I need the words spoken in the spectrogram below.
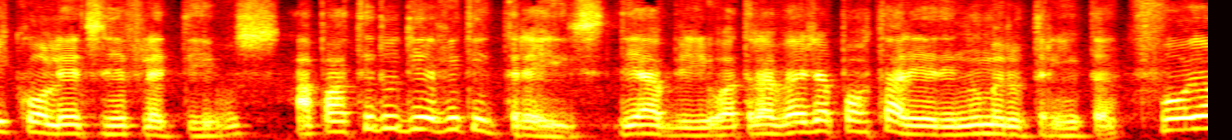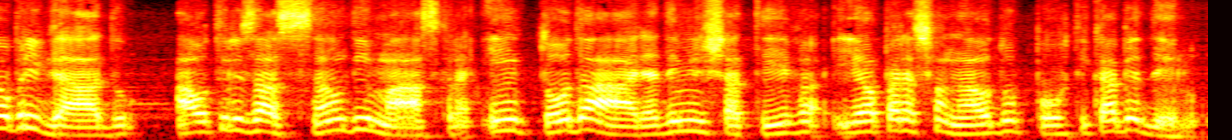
e coletes refletivos, a partir do dia 23 de abril, através da portaria de número 30, foi obrigado a utilização de máscara em toda a área administrativa e operacional do Porto de Cabedelo.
